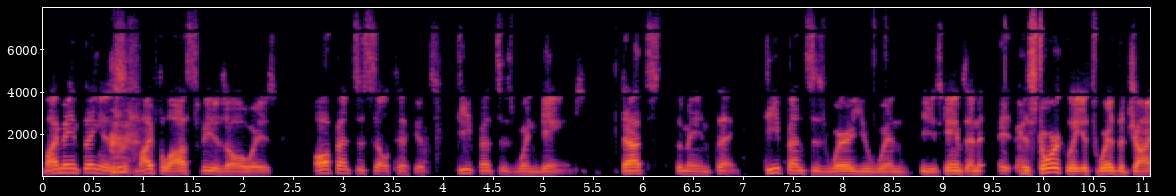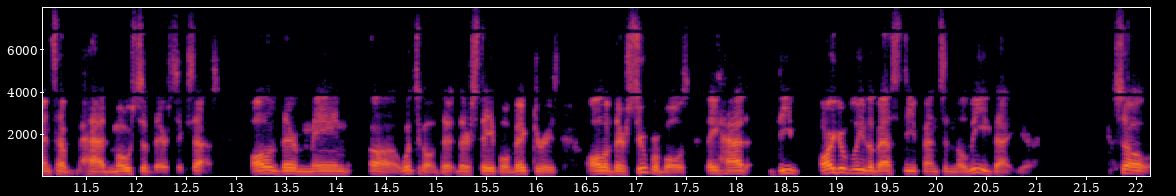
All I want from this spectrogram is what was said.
My main thing is my philosophy is always offenses sell tickets, defenses win games. That's the main thing. Defense is where you win these games, and it, historically, it's where the Giants have had most of their success. All of their main, uh, what's it called, their, their staple victories, all of their Super Bowls, they had the arguably the best defense in the league that year. So,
